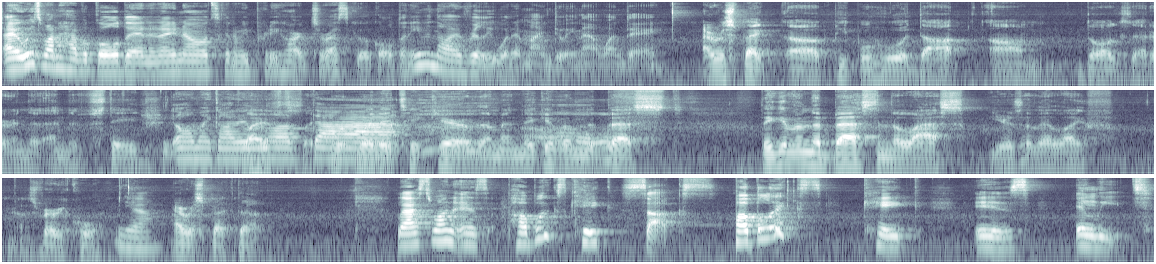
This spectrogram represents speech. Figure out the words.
I always want to have a golden, and I know it's going to be pretty hard to rescue a golden, even though I really wouldn't mind doing that one day. I respect uh, people who adopt um, dogs that are in the end of stage. Oh my god, I love like, that. Where, where they take care of them and they give them the Oh. best. They give them the best in the last years of their life. You know, it's very cool. yeah. I respect that. Last one is Publix cake sucks. Publix cake is elite.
